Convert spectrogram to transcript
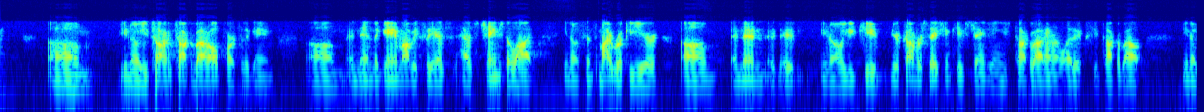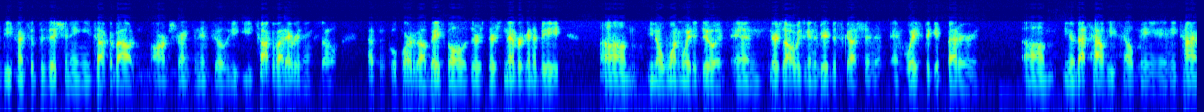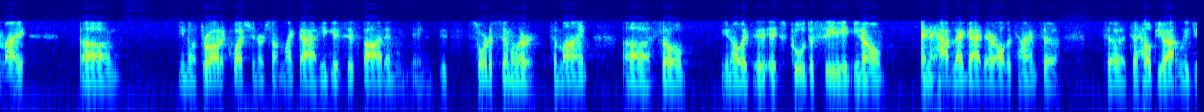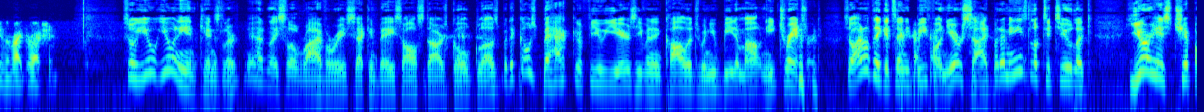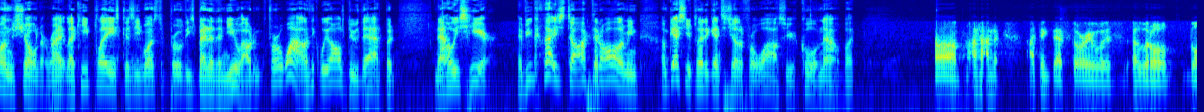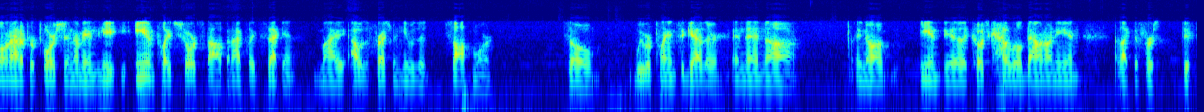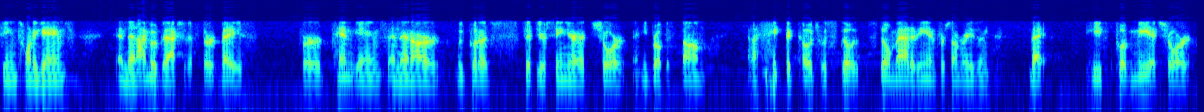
um, you know, you talk talk about all parts of the game, um, and then the game obviously has has changed a lot. You know, since my rookie year, um, and then it, it you know you keep your conversation keeps changing. You talk about analytics. You talk about you know defensive positioning. You talk about arm strength and infield. You, you talk about everything. So that's the cool part about baseball is there's there's never going to be um, you know one way to do it, and there's always going to be a discussion and, and ways to get better. And um, you know that's how he's helped me. Anytime I um, you know, throw out a question or something like that. He gives his thought, and, and it's sort of similar to mine. Uh, so, you know, it, it, it's cool to see, you know, and have that guy there all the time to to to help you out and lead you in the right direction. So you you and Ian Kinsler you had a nice little rivalry, second base, all stars, gold gloves, but it goes back a few years, even in college when you beat him out and he transferred. so I don't think it's any beef on your side, but I mean he's looked at you like you're his chip on the shoulder, right? Like he plays because he wants to prove he's better than you out for a while. I think we all do that, but now he's here. Have you guys talked at all? I mean, I'm guessing you played against each other for a while, so you're cool now. But um, I, I think that story was a little blown out of proportion. I mean, he Ian played shortstop and I played second. My I was a freshman, he was a sophomore. So we were playing together and then uh you know, Ian you know, the coach got a little down on Ian like the first 15 20 games and then I moved actually to third base for 10 games and then our we put a fifth year senior at short and he broke his thumb and I think the coach was still still mad at Ian for some reason that he put me at short,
